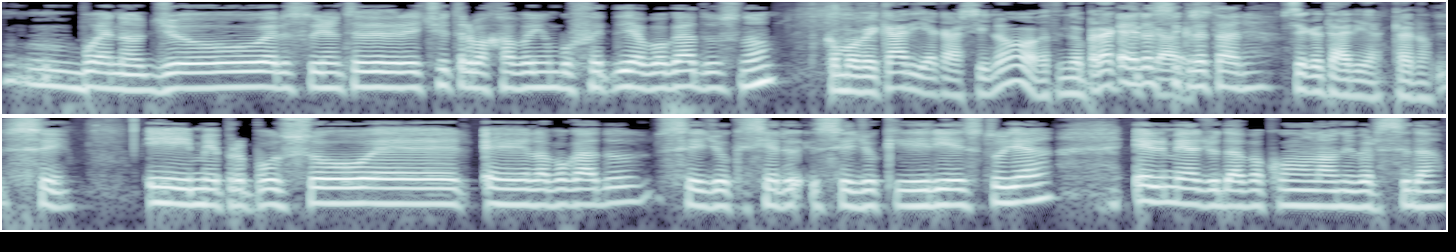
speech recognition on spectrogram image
Bueno, yo era estudiante de Derecho y trabajaba en un bufete de abogados, ¿no? Como becaria casi, ¿no? Haciendo prácticas. Era secretaria. Secretaria, claro. Sí. Y me propuso el, el abogado, si yo, quisiera, si yo quería estudiar, él me ayudaba con la universidad.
